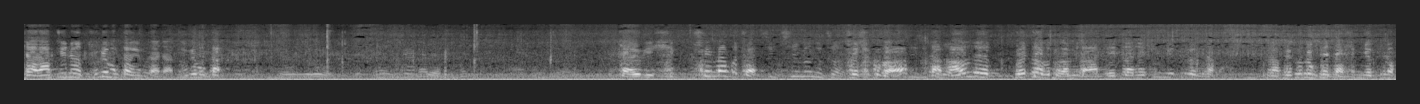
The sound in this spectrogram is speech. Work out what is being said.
자, 낙지는 두개 목당입니다. 자, 두개 목당. 자, 여기 17만 9천. 17만 9천. 79번. 자, 가운데 대자부터 갑니다. 대자는 16kg입니다. 자, 백구동 대자 16kg.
